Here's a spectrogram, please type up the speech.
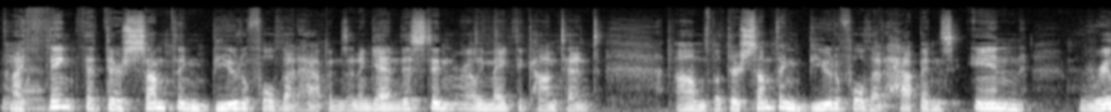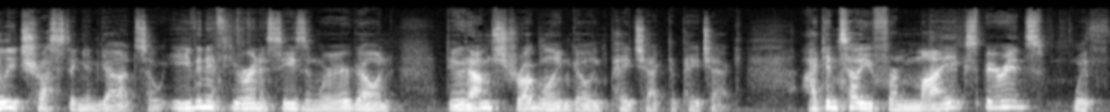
And I think that there's something beautiful that happens. And again, this didn't really make the content, um, but there's something beautiful that happens in really trusting in God. So even if you're in a season where you're going, dude, I'm struggling going paycheck to paycheck, I can tell you from my experience with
